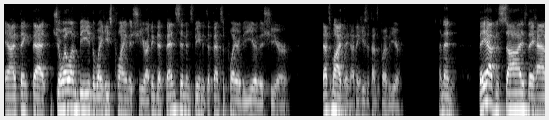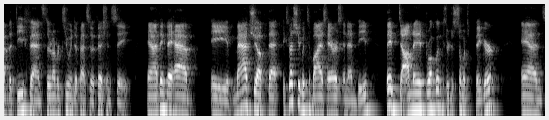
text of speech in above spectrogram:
and I think that Joel Embiid, the way he's playing this year, I think that Ben Simmons being the defensive player of the year this year, that's my opinion. I think he's defensive player of the year. And then they have the size, they have the defense. They're number two in defensive efficiency. And I think they have a matchup that, especially with Tobias Harris and Embiid, they've dominated Brooklyn because they're just so much bigger. And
